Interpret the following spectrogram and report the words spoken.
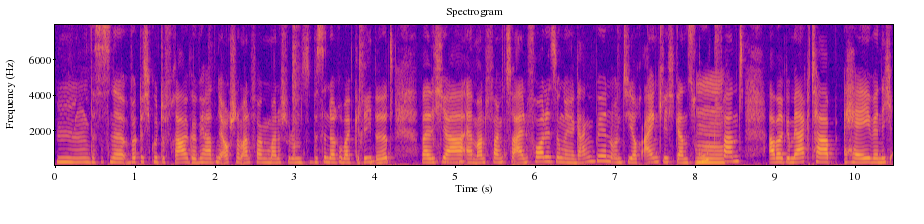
Hm, das ist eine wirklich gute Frage. Wir hatten ja auch schon am Anfang meiner Schule so ein bisschen darüber geredet, weil ich ja am Anfang zu allen Vorlesungen gegangen bin und die auch eigentlich ganz gut mhm. fand, aber gemerkt habe, hey, wenn ich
